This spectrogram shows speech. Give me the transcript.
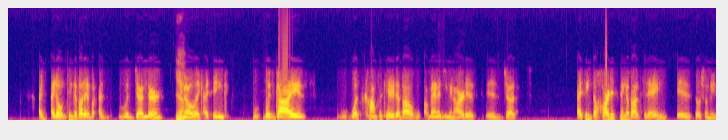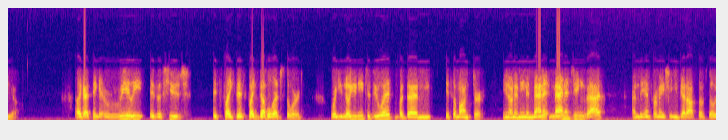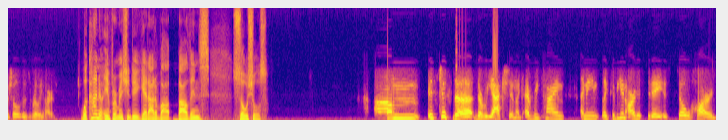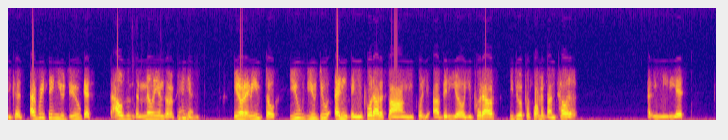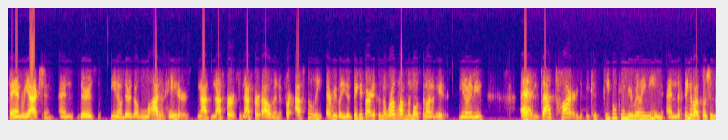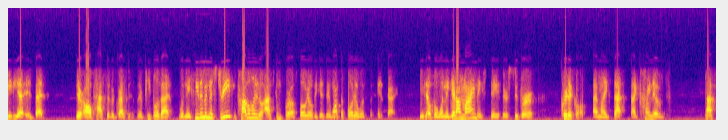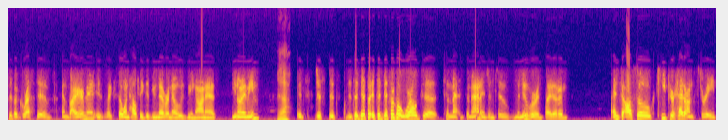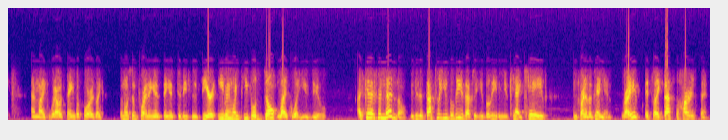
I I don't think about it as with gender. Yeah. You know, like I think w- with guys, what's complicated about managing an artist is just. I think the hardest thing about today is social media. Like, I think it really is a huge. It's like this like double-edged sword, where you know you need to do it, but then it's a monster. You know what I mean? And man- managing that and the information you get off of socials is really hard. What kind of information do you get out of uh, Balvin's socials? Um, it's just the the reaction. Like every time, I mean, like to be an artist today is so hard because everything you do gets thousands and millions of opinions. You know what I mean? So you you do anything. You put out a song, you put a video, you put out, you do a performance on television. Immediate fan reaction, and there's you know there's a lot of haters. Not not for not for Balvin, for absolutely everybody. The biggest artists in the world have the most amount of haters. You know what I mean? And that's hard because people can be really mean. And the thing about social media is that they're all passive aggressive. They're people that when they see them in the street, probably they'll ask them for a photo because they want the photo with this guy. You know, but when they get online, they stay they're super critical. And like that that kind of passive aggressive environment is like so unhealthy because you never know who's being honest. You know what I mean? Yeah. It's just it's it's a diff- it's a difficult world to to ma- to manage and to maneuver inside of, and and to also keep your head on straight. And like what I was saying before is like the most important thing is thing is to be sincere, even when people don't like what you do. Hay que defenderlo because if that's what you believe, that's what you believe, and you can't cave in front of opinion, right? It's like that's the hardest thing.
